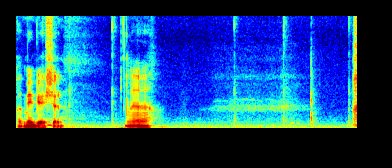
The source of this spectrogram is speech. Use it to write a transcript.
but maybe I should. Yeah.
